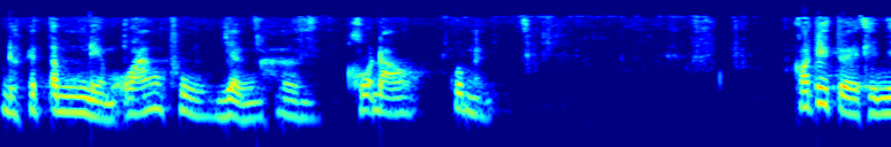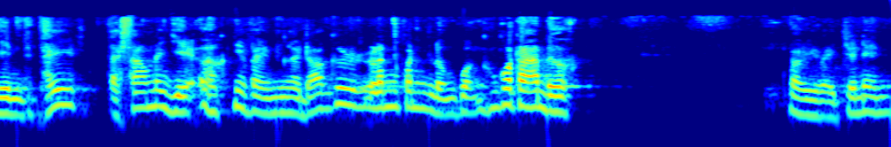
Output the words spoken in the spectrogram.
được cái tâm niệm oán thù, giận, hờn, khổ đau của mình. Có trí tuệ thì nhìn thì thấy tại sao nó dễ ợt như vậy, người đó cứ lăn quanh luận quẩn, không có ra được. Và vì vậy cho nên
